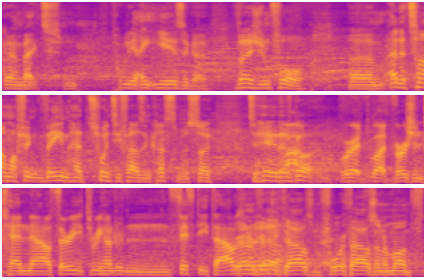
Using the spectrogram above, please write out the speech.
going back to probably eight years ago, version four. Um, at the time, I think Veeam had 20,000 customers. So to hear they've got We're at what, version 10 now, 30, 350,000? 350,000, 4,000 a month,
